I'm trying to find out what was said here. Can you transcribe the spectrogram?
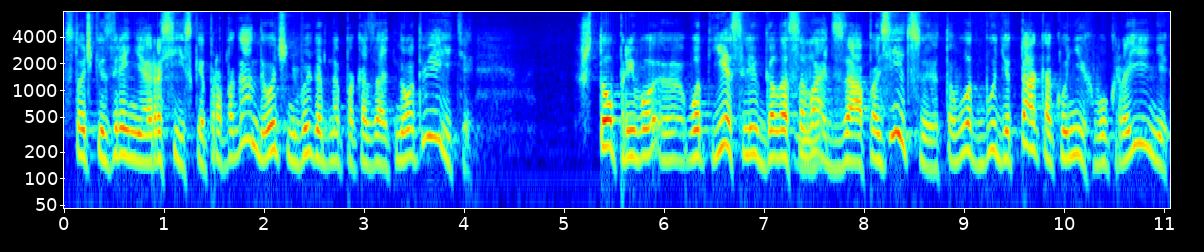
с точки зрения российской пропаганды очень выгодно показать, ну вот видите, что приво- э, вот если голосовать за оппозицию, то вот будет так, как у них в Украине,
